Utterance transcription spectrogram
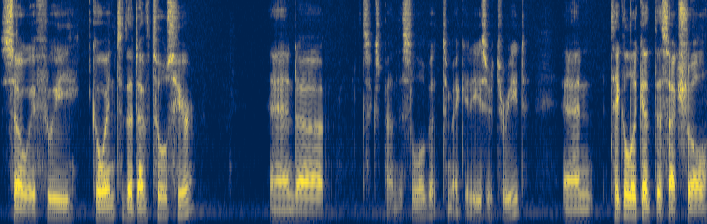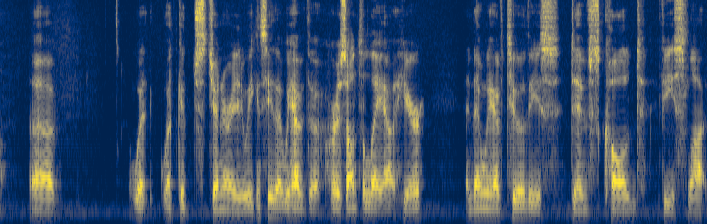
so if we go into the DevTools here, and uh, let's expand this a little bit to make it easier to read, and take a look at this actual uh, what what gets generated. We can see that we have the horizontal layout here, and then we have two of these divs called vslot.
